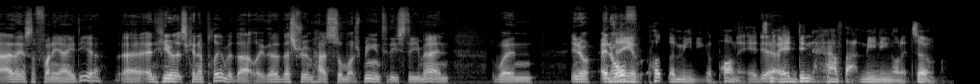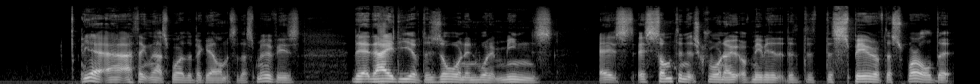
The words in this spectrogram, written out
I think it's a funny idea, uh, and here it's kind of playing with that. Like this room has so much meaning to these three men when you know, and, they have put the meaning upon it. Yeah. It didn't have that meaning on its own. Yeah, I think that's one of the big elements of this movie is the, the idea of the zone and what it means. It's it's something that's grown out of maybe the, the, the despair of this world that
